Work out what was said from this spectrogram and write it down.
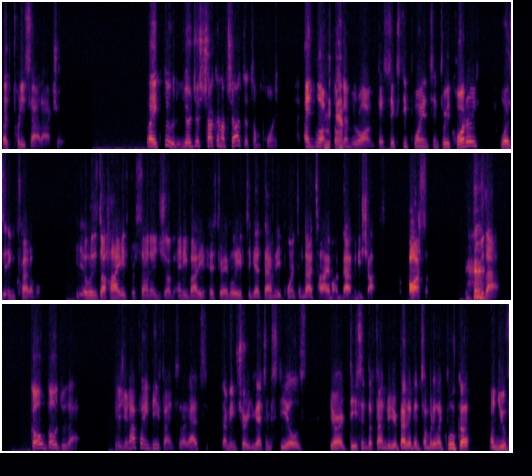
That's pretty sad actually. Like, dude, you're just chucking up shots at some point. And look, mm, Yeah. don't get me wrong, the 60 points in three quarters was incredible. It was the highest percentage of anybody in history, I believe, to get that many points in that time on that many shots. Awesome. Do that. go go do that. Because you're not playing defense. So that's I mean, sure, you get some steals. You're a decent defender. You're better than somebody like Luka, and you've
